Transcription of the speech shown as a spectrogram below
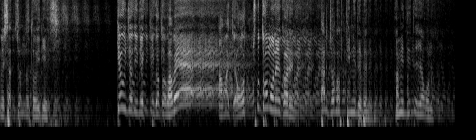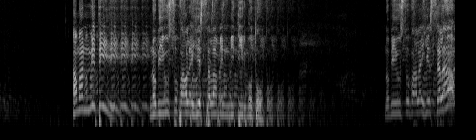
মেশার জন্য তৈরি হয়েছি। কেউ যদি ব্যক্তিগতভাবে আমাকে অচ্ছুত মনে করেন তার জবাব তিনি দেবেন। আমি দিতে যাব না। আমার নীতি নবী ইউসুফ আলাইহিসসালামের নীতির মতো। নবী ইউসুফ আলাইহিসসালাম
